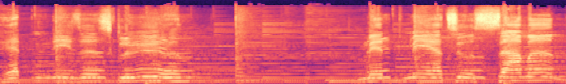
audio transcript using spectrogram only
hätten dieses Glühen mit mir zusammen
